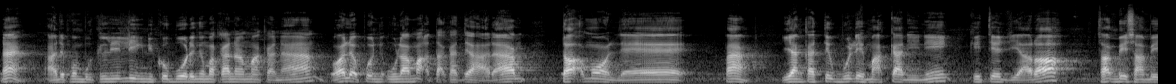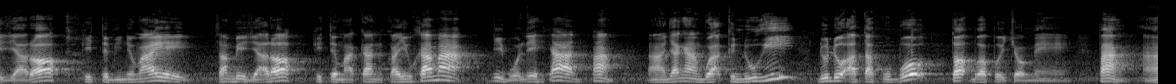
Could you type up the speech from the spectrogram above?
Nah, ada pun berkeliling di kubur dengan makanan-makanan. Walaupun ulama tak kata haram, tak molek. Faham? Yang kata boleh makan ini, kita ziarah, sambil-sambil ziarah, kita minum air. Sambil ziarah, kita makan kayu khamak. Dibolehkan. Faham? Ha, jangan buat kenduri, duduk atas kubur, tak berapa comel. Faham? Ha,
